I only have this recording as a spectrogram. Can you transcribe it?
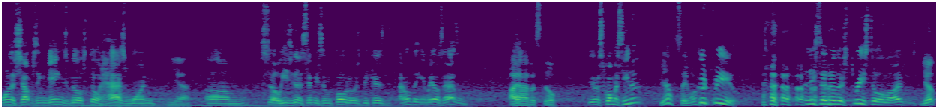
one of the shops in Gainesville still has one. Yeah. Um, so he's going to send me some photos because I don't think anybody else has them. I have it still. You have a squamosina? Yeah, same one. Good for you. At least I know there's three still alive. Yep.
